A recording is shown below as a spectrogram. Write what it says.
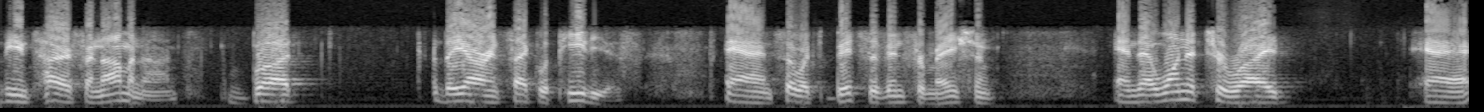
the entire phenomenon, but they are encyclopedias. And so it's bits of information. And I wanted to write a,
